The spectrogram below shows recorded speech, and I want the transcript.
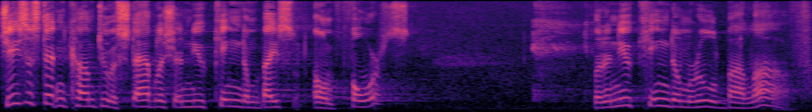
Jesus didn't come to establish a new kingdom based on force, but a new kingdom ruled by love.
